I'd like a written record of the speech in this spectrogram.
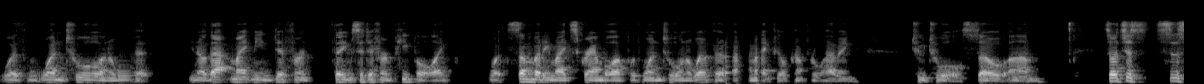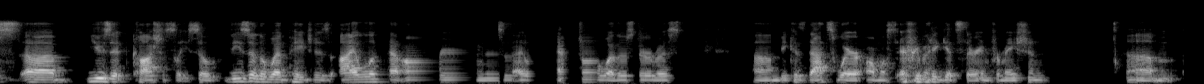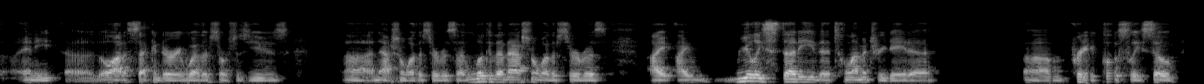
with one tool and a whippet. You know, that might mean different things to different people. Like what somebody might scramble up with one tool and a whippet, I might feel comfortable having two tools. So, um, so it's just, just uh, use it cautiously. So these are the web pages I look at on this is National Weather Service um, because that's where almost everybody gets their information. Um, any uh, a lot of secondary weather sources use uh, National Weather Service. I look at the National Weather Service. I, I really study the telemetry data um, pretty closely. So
